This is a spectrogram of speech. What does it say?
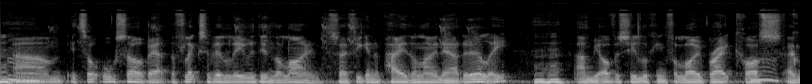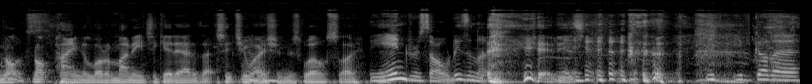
Um, it's also about the flexibility within the loan. So if you're going to pay the loan out early, um, you're obviously looking for low break costs Oh, and not, course. not paying a lot of money to get out of that situation as well. So The end result, isn't it? yeah, it is. you've, you've got to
